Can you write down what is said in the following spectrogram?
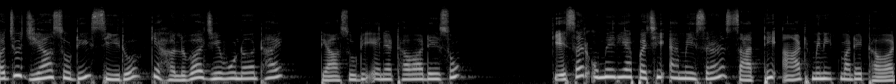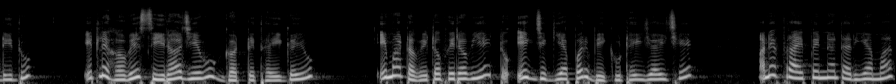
હજુ જ્યાં સુધી શીરો કે હલવા જેવું ન થાય, ત્યાં સુધી એને થવા દેશું. કેસર ઉમેર્યા પછી આ મિશ્રણ સાતથી આઠ મિનિટ માટે થવા દીધું. એટલે હવે શીરા જેવું ઘટ્ટ થઈ ગયું. એમાં ટવેટો ફેરવીએ તો એક જગ્યા પર ભેગું થઈ જાય છે. અને ફ્રાયપેનના તરિયામાં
